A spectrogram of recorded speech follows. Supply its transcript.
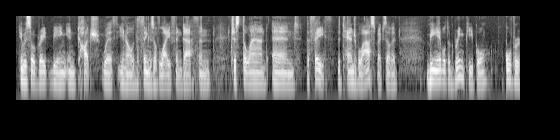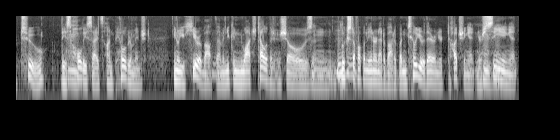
it was so great being in touch with you know the things of life and death and just the land and the faith the tangible aspects of it. Being able to bring people over to these mm. holy sites on pilgrimage. You know you hear about mm-hmm. them and you can watch television shows and look mm-hmm. stuff up on the internet about it but until you're there and you're touching it and you're mm-hmm. seeing it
